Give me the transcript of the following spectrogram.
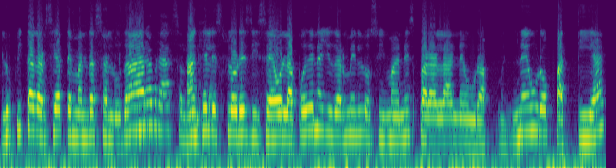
Lupita García te manda a saludar. Un abrazo. Ángeles Flores dice, hola, ¿pueden ayudarme en los imanes para la neuropatía?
